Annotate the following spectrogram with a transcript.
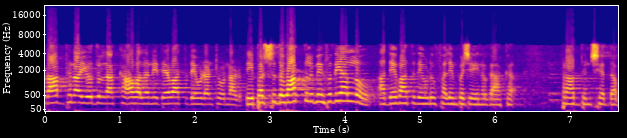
ప్రార్థనా యోధులు నాకు కావాలని దేవాతి దేవుడు అంటూ ఉన్నాడు. ఈ పరిశుద్ధ వాక్కులు మీ హృదయాల్లో ఆ దేవాతి దేవుడు ఫలింపజేయనుగాక. ప్రార్థన చేద్దాం.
